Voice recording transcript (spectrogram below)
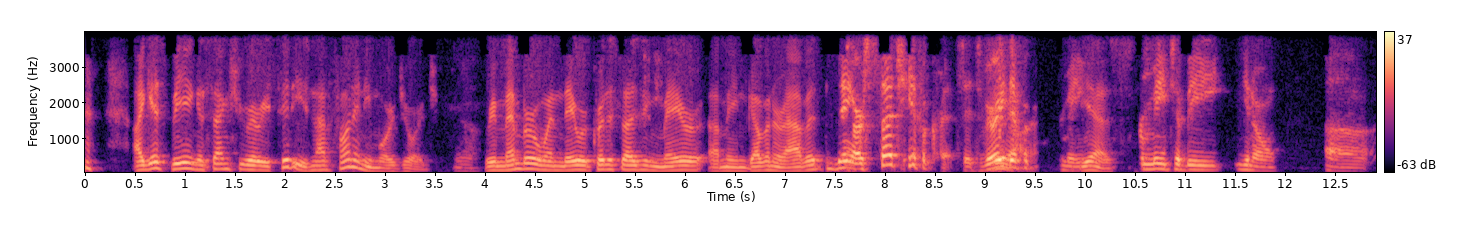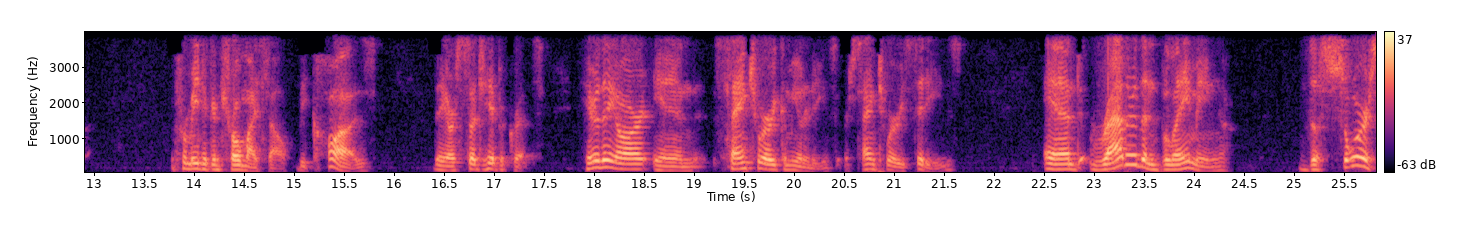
I guess being a sanctuary city is not fun anymore, George. Yeah. Remember when they were criticizing Mayor, I mean Governor Abbott? They are such hypocrites. It's very They difficult for me Yes. for me to be, you know, uh, for me to control myself because they are such hypocrites. Here they are in sanctuary communities or sanctuary cities, and rather than blaming the source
